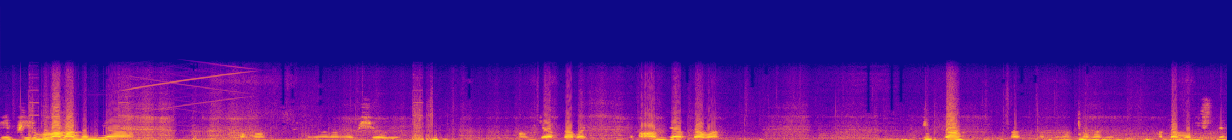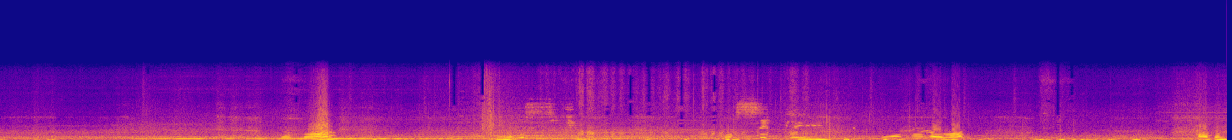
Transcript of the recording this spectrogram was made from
Bir pil bulamadım ya. Ama yanıma bir şey oluyor. Amca atlama git. Amca atlama. Git lan. Lan tamam atlamadı. Adam ol işte. Tamam. Ne sikim? O siktir. Ne oluyor lan? Adam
